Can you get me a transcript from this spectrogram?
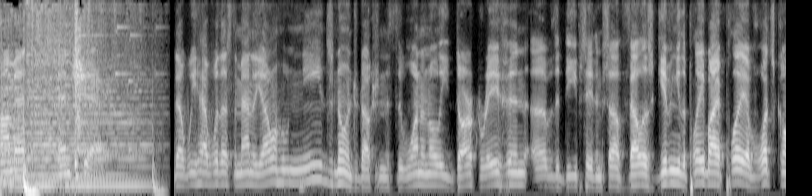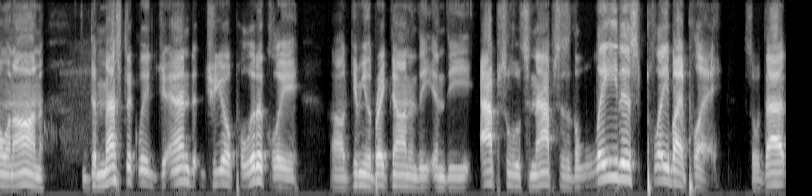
comment, and share. That we have with us the man of the hour who needs no introduction. It's the one and only Dark Raven of the Deep State himself, Veles, giving you the play by play of what's going on domestically and geopolitically. Uh, giving you the breakdown and the in the absolute synopsis of the latest play by play. So with that,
